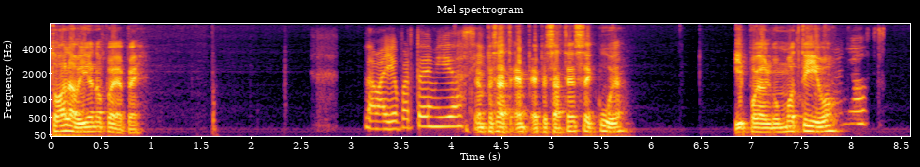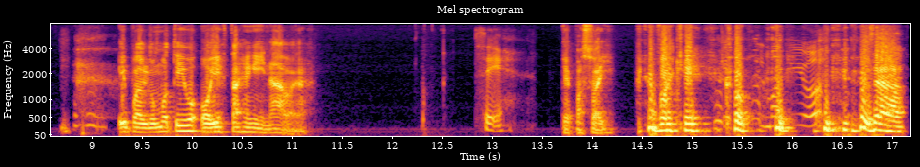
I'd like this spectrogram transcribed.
toda la vida en PvP? La mayor parte de mi vida sí. Empezaste, em- empezaste en Secura y por algún motivo, años, y por algún motivo hoy estás en Inabra. Sí. ¿Qué pasó ahí? Porque, El motivo. o sea,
